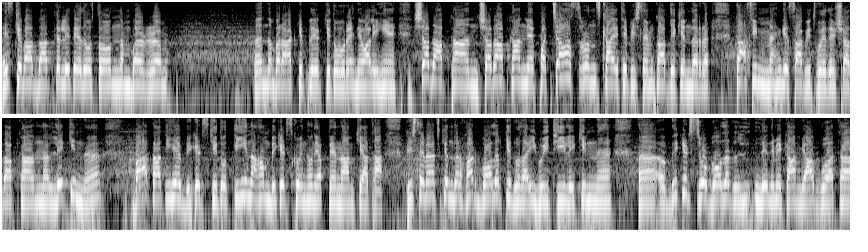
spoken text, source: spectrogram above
इसके बाद बात कर लेते हैं दोस्तों नंबर नंबर आठ के प्लेयर की तो रहने वाली हैं। शादाब खान शादाब खान ने 50 रन खाए थे पिछले मुकाबले के अंदर। काफ़ी महँगे साबित हुए थे शादाब खान। लेकिन बात आती है विकेट्स की तो तीन अहम विकेट्स को इन्होंने अपने नाम किया था। पिछले मैच के अंदर हर बॉलर की धुलाई हुई थी, लेकिन विकेट्स जो बॉलर लेने में कामयाब हुआ था,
